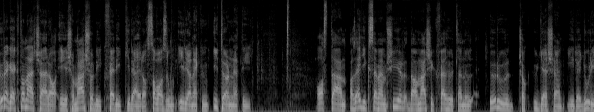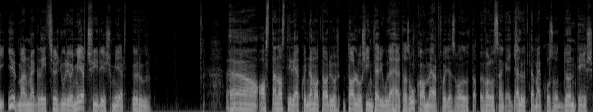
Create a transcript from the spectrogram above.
Öregek tanácsára és a második Feri királyra szavazunk, írja nekünk Eternity. Aztán az egyik szemem sír, de a másik felhőtlenül örül, csak ügyesen, írja Gyuri. Írd már meg, légy szíves, Gyuri, hogy miért sír és miért örül. Uh, aztán azt írják, hogy nem a tarjós, tarlós interjú lehet az oka, mert hogy ez való, valószínűleg egy előtte meghozott döntés.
